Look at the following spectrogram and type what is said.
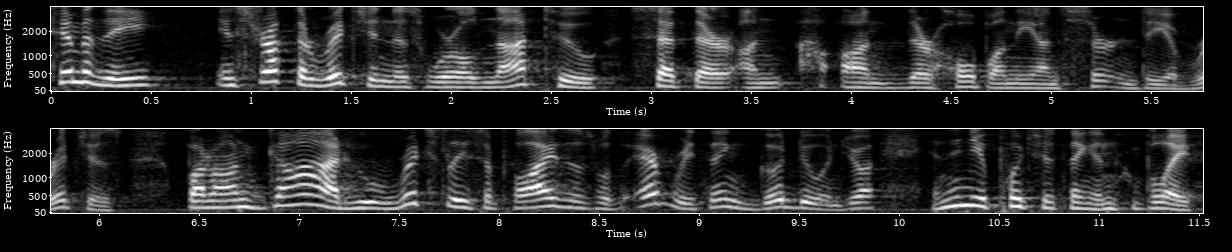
Timothy, Instruct the rich in this world not to set their, un, on their hope on the uncertainty of riches, but on God who richly supplies us with everything good to enjoy. And then you put your thing in the plate.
